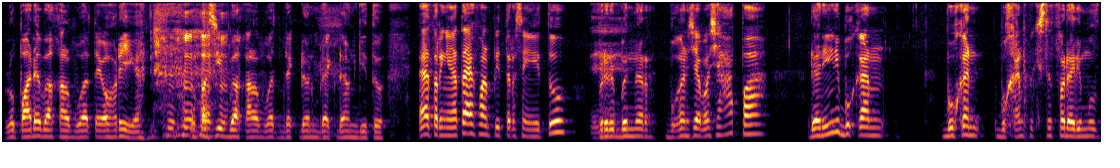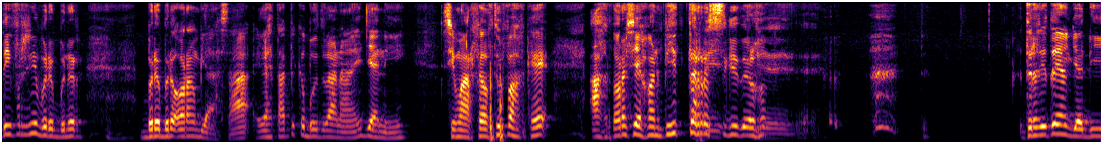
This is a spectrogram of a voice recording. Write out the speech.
lu pada bakal buat teori kan, lu pasti bakal buat breakdown breakdown gitu. Eh ternyata Evan Petersnya itu Iya. bener-bener bukan siapa-siapa, dan ini bukan bukan bukan Quicksilver dari multiverse ini bener-bener bener-bener orang biasa ya tapi kebetulan aja nih si Marvel tuh pakai aktornya si Evan Peters gitu loh. Iya, iya, iya. Terus itu yang jadi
